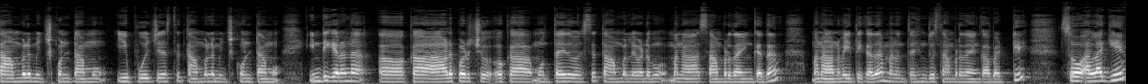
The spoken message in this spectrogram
తాంబూలం ఇచ్చుకుంటాము. ఈ పూజ చేస్తే తాంబూలం ఇచ్చుకుంటాము ఇంటికి ఎవరైనా ఒక ఆడపడుచు ఒక ముత్తైదు వస్తే తాంబూలం ఇవ్వడము మన సాంప్రదాయం కదా. మన ఆనవాయితీ కదా. మన హిందూ సాంప్రదాయం కాబట్టి. సో అలాగే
